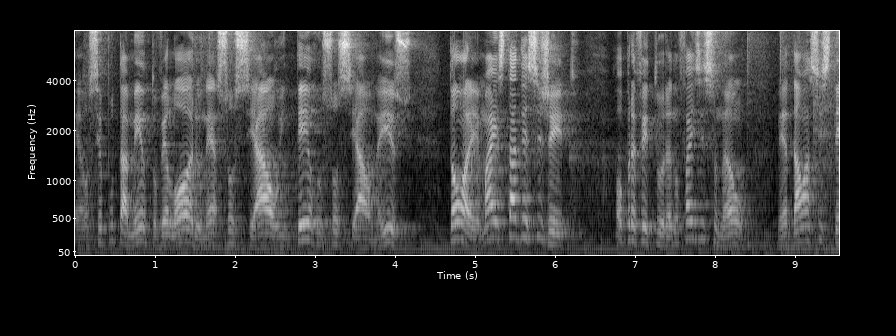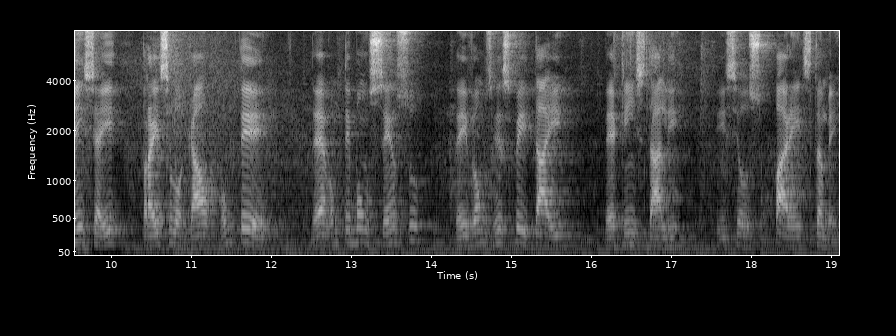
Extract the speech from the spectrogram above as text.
é o sepultamento, velório né, social, enterro social, não é isso? Então, olha, mas está desse jeito. Ô prefeitura, não faz isso não, né? dá uma assistência aí para esse local, vamos ter, né, vamos ter bom senso né, e vamos respeitar aí né, quem está ali e seus parentes também.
